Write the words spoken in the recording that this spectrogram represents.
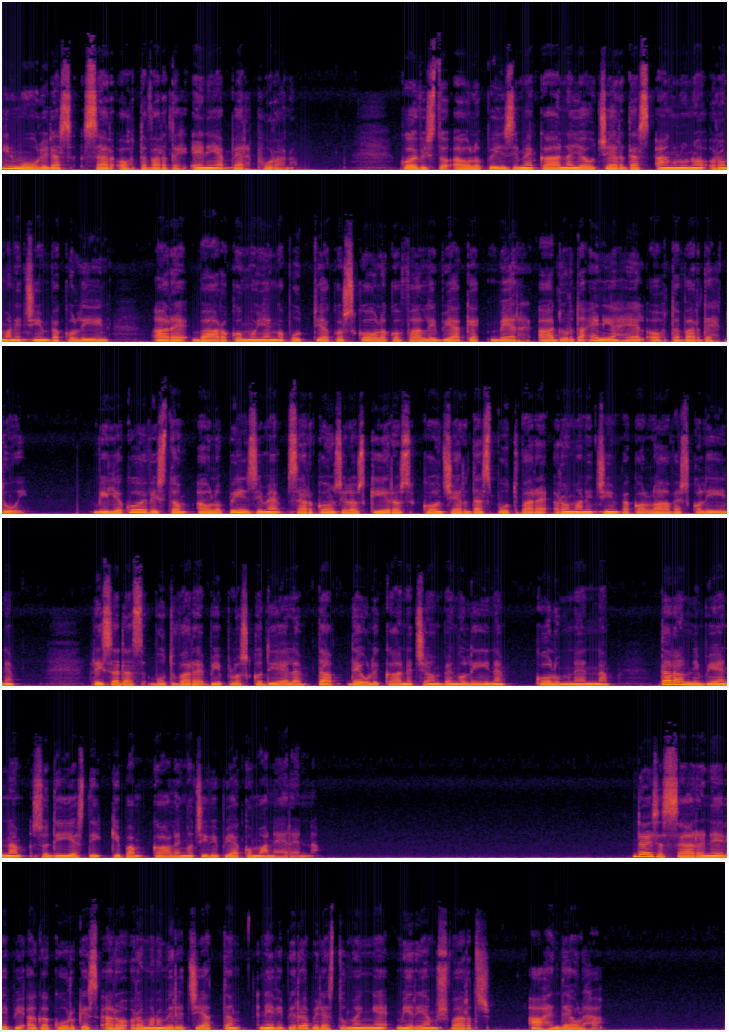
hin muulidas sar ohtavarte enia per purano. Koivisto aulo pinsimekaana jou cerdas angluno romanicimpako liin, are baaro komujengo puttiako skoolako fallibiake ber adurta enia hel ohtavarte dui. Viljo Koivisto aulo pinsime sar konsiloskiiros concerdas putvare romanicimpako laavesko liine – risadas butvare biplosko diele, ta deulikaane chambengoline, kolumnenna, tarannibienna sodias tikkipa kaalengo civipiako manerenna. Saare nevipi kurkes aro romano miritsiatta, nevipi rapidastumenge Miriam Schwartz, ahen deuleha.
